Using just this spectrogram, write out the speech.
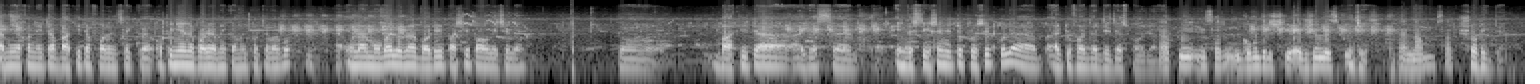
আমি এখন এটা বাকিটা ফরেন্সিক ওপিনিয়নের পরে আমি কমেন্ট করতে পারব। ওনার মোবাইল ওনার বডির পাশেই পাওয়া গেছিল। তো বাকিটা আই গেস ইনভেস্টিগেশন একটু প্রসিড করলে আর একটু ফার্দার ডিটেলস পাওয়া যাবে। আপনি স্যার গোমতী এডিশনাল এসপি? জি। নাম স্যার শফিক দেব।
